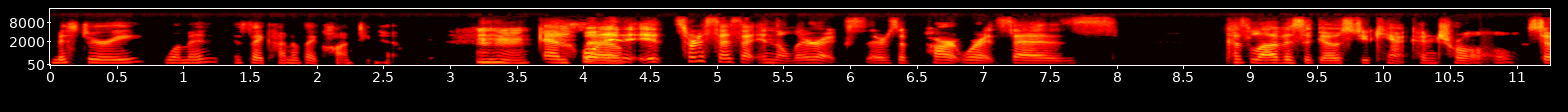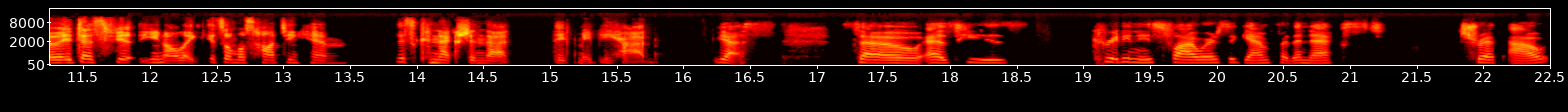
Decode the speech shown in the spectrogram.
mystery woman is like kind of like haunting him. Mm-hmm. And so, well, it, it sort of says that in the lyrics. There's a part where it says, because love is a ghost you can't control. So it does feel, you know, like it's almost haunting him, this connection that they've maybe had. Yes. So as he's creating these flowers again for the next trip out,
